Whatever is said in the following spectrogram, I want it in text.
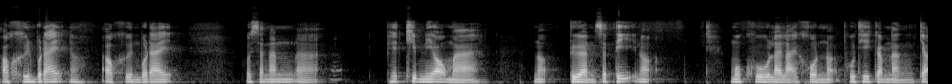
เอาคืนบ่ได้เนาะเอาคืนบ่ได้เพราะฉะนั้นเพจคลิปนี้ออกมาเนาะเตือนสติเนาะมูคูหลายๆ คนเนาะผู้ที่กำลังจะ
